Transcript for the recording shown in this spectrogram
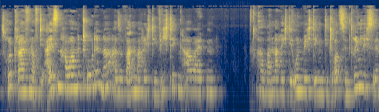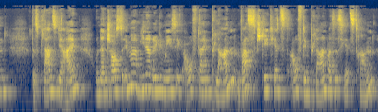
zurückgreifen auf die Eisenhower-Methode. Ne? Also wann mache ich die wichtigen Arbeiten? Äh, wann mache ich die unwichtigen, die trotzdem dringlich sind? Das planst du dir ein und dann schaust du immer wieder regelmäßig auf deinen Plan. Was steht jetzt auf dem Plan? Was ist jetzt dran?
